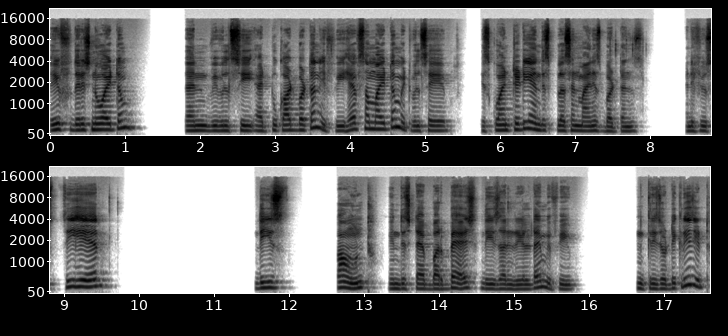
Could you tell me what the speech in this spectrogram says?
if there is no item, then we will see add to cart button. If we have some item, it will say this quantity and this plus and minus buttons and if you see here these count in this tab bar badge these are in real time. If we increase or decrease it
